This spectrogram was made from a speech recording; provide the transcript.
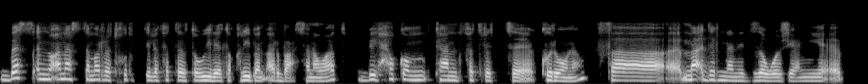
بس أنه أنا استمرت خطبتي لفترة طويلة تقريبا أربع سنوات بحكم كان فترة كورونا فما قدرنا نتزوج يعني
